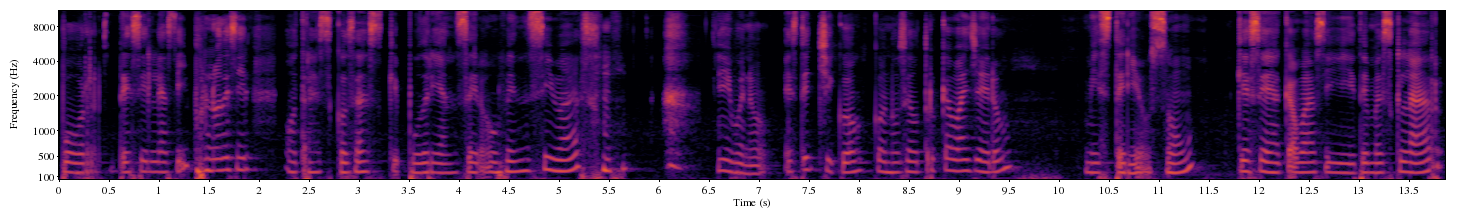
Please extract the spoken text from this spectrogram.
por decirle así, por no decir otras cosas que podrían ser ofensivas. y bueno, este chico conoce a otro caballero misterioso que se acaba así de mezclar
